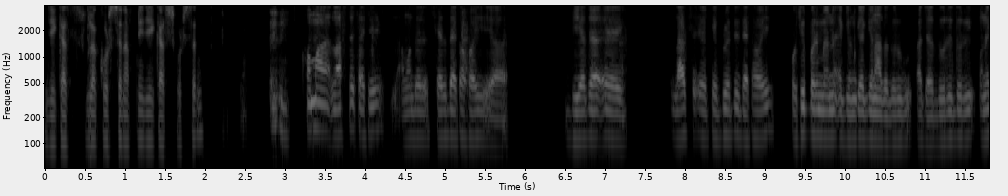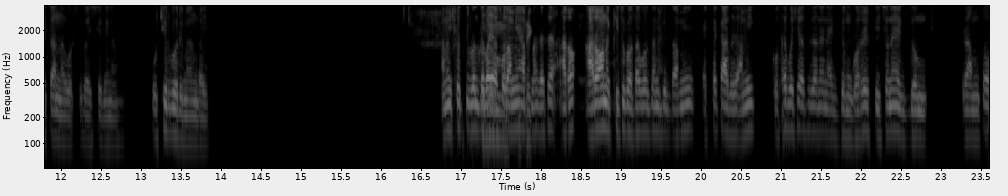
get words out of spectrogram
যে কাজগুলা করছেন আপনি যে কাজ করছেন? ক্ষমা লাস্টে চাইছি। আমাদের শেষ দেখা হয় ২০০০ এ লাস্ট ফেব্রুয়ারিতে দেখা হয়। প্রচুর পরিমাণে একজনকে একজন আদর আচ্ছা দৌড়ে, দৌড়ে অনেক কান্না করছি ভাই সেদিন আমি। প্রচুর পরিমাণ ভাই। আমি সত্যি বলতে ভাই আসলে আমি আপনার কাছে আরও, আরও অনেক কিছু কথা বলতাম কিন্তু আমি একটা কাজ আমি কোথায় বসে আছি জানেন? একদম ঘরের পিছনে একদম গ্রাম তো।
